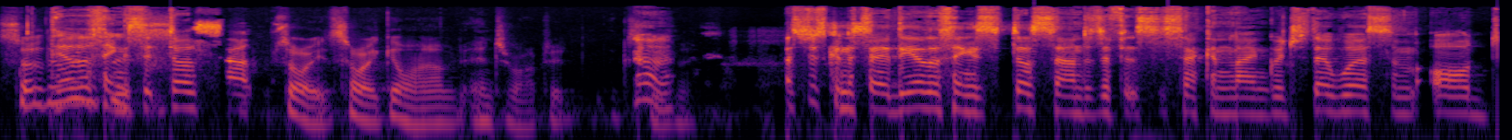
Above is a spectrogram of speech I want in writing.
so the other thing is it does sound. Sorry, sorry. Go on. I'm interrupted. Excuse No. me. I was just going to say the other thing is it does sound as if it's a second language. There were some odd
